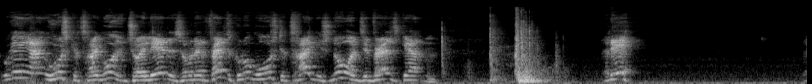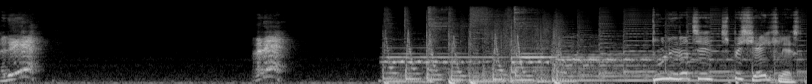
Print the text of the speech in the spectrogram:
Du kan ikke engang huske at trække ud i toilettet, så hvordan fanden skulle du kunne huske at trække i snoren til faldskærmen? René? René? René? Lytter til Specialklassen.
